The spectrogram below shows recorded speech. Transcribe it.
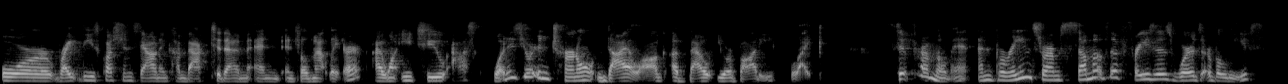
or write these questions down and come back to them and, and fill them out later. I want you to ask, what is your internal dialogue about your body like? Sit for a moment and brainstorm some of the phrases, words, or beliefs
